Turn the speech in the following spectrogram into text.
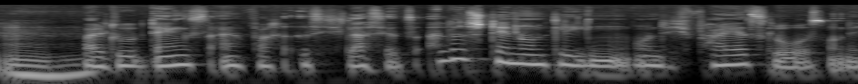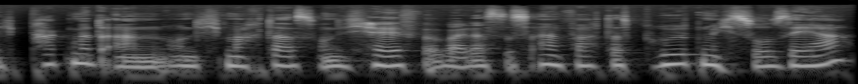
Mhm. Weil du denkst einfach, ich lasse jetzt alles stehen und liegen und ich fahre jetzt los und ich packe mit an und ich mache das und ich helfe, weil das ist einfach, das berührt mich so sehr.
